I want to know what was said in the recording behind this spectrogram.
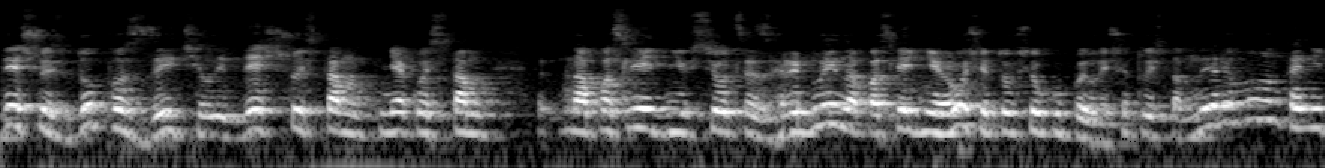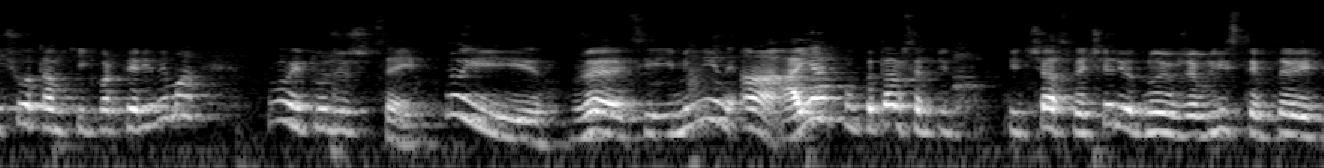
десь щось допозичили, десь щось там якось там на останні все це згребли, на останні гроші то все купили. Ще тобто там не ремонту, нічого там в тій квартирі нема. Ну і тут же ж цей. Ну і вже ці іменини. А, а я попитався під, під час вечері одної вже влізти в цей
